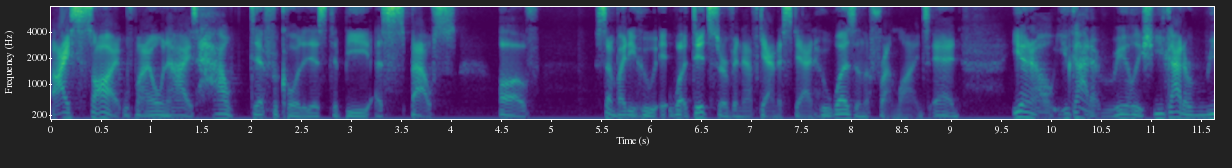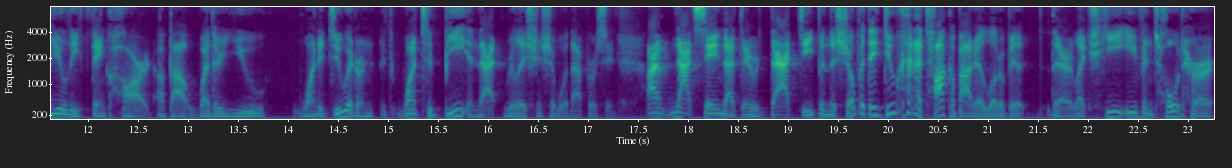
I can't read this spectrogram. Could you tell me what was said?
I saw it with my own eyes how difficult it is to be a spouse of somebody who what did serve in Afghanistan, who was in the front lines, and you know you gotta really you gotta really think hard about whether you want to do it or want to be in that relationship with that person. I'm not saying that they're that deep in the show, but they do kind of talk about it a little bit there. Like he even told her,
